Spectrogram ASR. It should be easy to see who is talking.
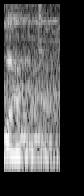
Speaker 1: Blood.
